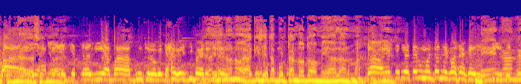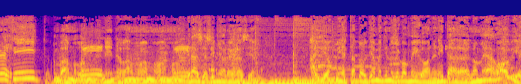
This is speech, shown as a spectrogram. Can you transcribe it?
Pues nada, señora. Yo otro día lo que te decir para que Ya, no, no, aquí se está apuntando todo mi alarma. No, es que yo tengo un montón de cosas que decir. Venga, Andresito. Vamos, vamos, nenita, vamos, vamos, vamos. Gracias, señora, gracias. Ay, Dios mío, está todo el día metiéndose conmigo, nenita, no me agobie.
